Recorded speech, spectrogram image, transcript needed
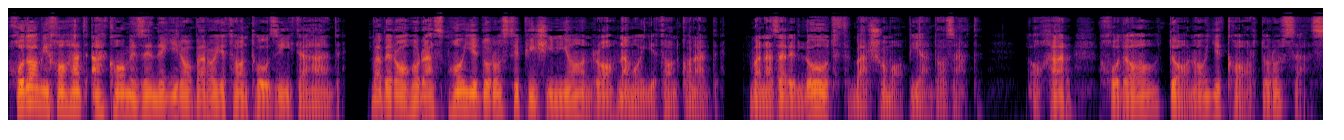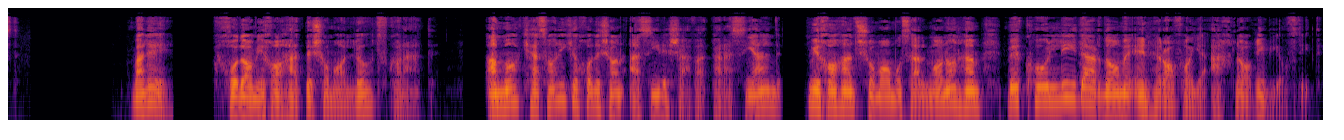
خدا می‌خواهد احکام زندگی را برایتان توضیح دهد و به راه و رسمهای درست پیشینیان راهنماییتان کند و نظر لطف بر شما بیاندازد. آخر خدا دانای کار درست است. بله خدا می‌خواهد به شما لطف کند اما کسانی که خودشان اسیر شهوت پرستیند می‌خواهند شما مسلمانان هم به کلی در دام انحرافهای اخلاقی بیافتید.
